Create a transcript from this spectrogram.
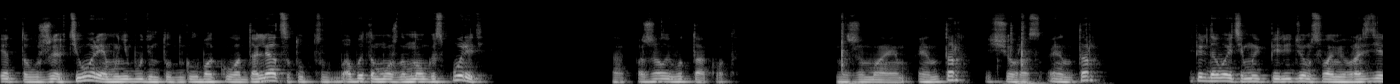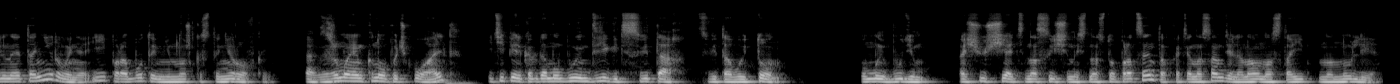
это уже теория, мы не будем тут глубоко отдаляться, тут об этом можно много спорить. Так, пожалуй, вот так вот. Нажимаем Enter. Еще раз Enter. Теперь давайте мы перейдем с вами в раздельное тонирование и поработаем немножко с тонировкой. Так, зажимаем кнопочку Alt. И теперь, когда мы будем двигать в цветах цветовой тон, то мы будем ощущать насыщенность на 100%, хотя на самом деле она у нас стоит на нуле.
